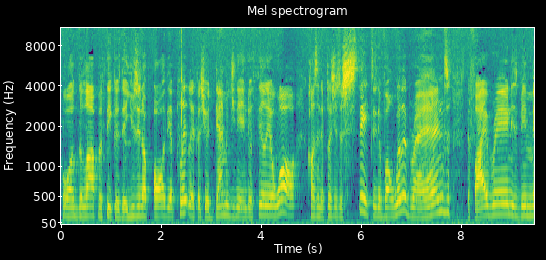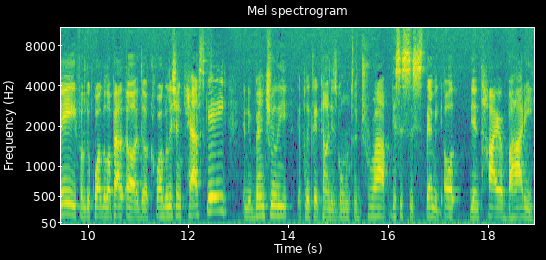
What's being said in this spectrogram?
coagulopathy because they're using up all their platelets because you're damaging the endothelial wall, causing the platelets to stick to the von Willebrand. The fibrin is being made from the, uh, the coagulation cascade, and eventually the platelet count is going to drop. This is systemic, all the entire body.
